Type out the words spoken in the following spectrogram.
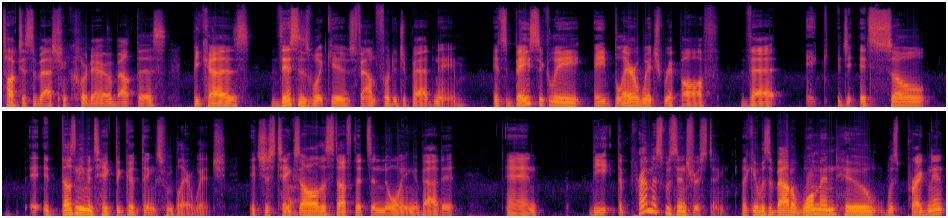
talk to Sebastian Cordero about this because this is what gives found footage a bad name. It's basically a Blair Witch ripoff that it, it it's so it, it doesn't even take the good things from Blair Witch. It just takes all the stuff that's annoying about it, and the the premise was interesting. Like it was about a woman who was pregnant.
